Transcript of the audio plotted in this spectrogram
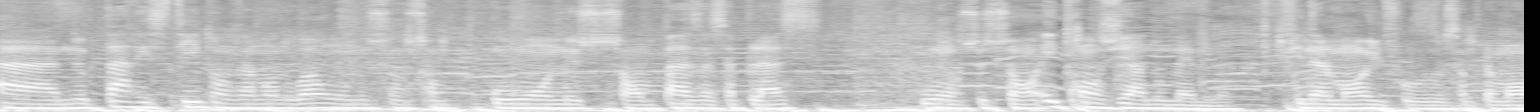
à ne pas rester dans un endroit où on ne se sent, où on ne se sent pas à sa place, où on se sent étranger à nous-mêmes. Finalement, il faut simplement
